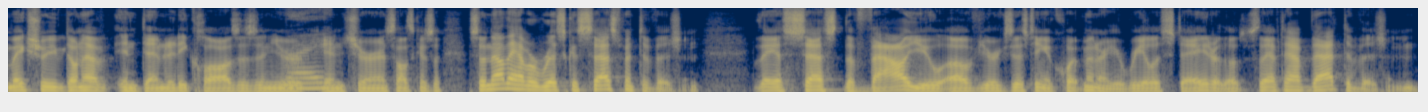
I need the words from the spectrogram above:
make sure you don't have indemnity clauses in your Right. insurance, all this kind of stuff. So now they have a risk assessment division. They assess the value of your existing equipment or your real estate, or those. So they have to have that division. You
